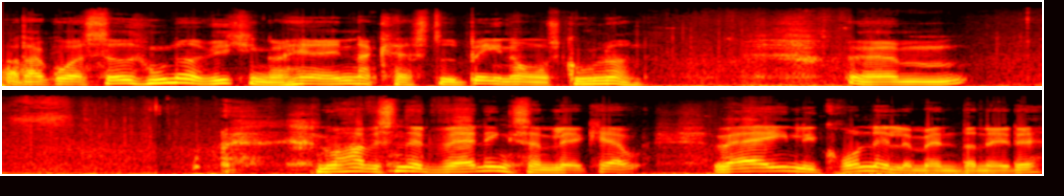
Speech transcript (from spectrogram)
og der kunne have siddet 100 vikinger herinde og kastet ben over skulderen. Øhm, nu har vi sådan et vandingsanlæg her. Hvad er egentlig grundelementerne i det?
